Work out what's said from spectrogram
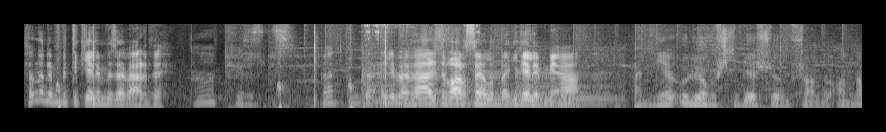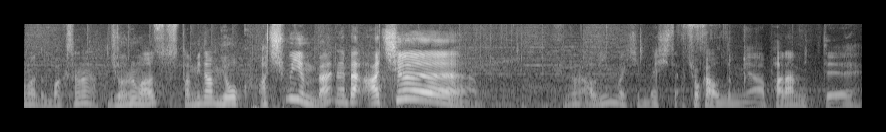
Sanırım bir tık elimize verdi. Ne yapıyoruz biz? Ben, ben elime verdi varsayalım da gidelim ya. Ben niye ölüyormuş gibi yaşıyorum şu anda anlamadım baksana. Canım az, staminam yok. Aç mıyım ben? He ben açım. Şunları alayım bakayım 5 tane. Çok aldım ya. Param bitti.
